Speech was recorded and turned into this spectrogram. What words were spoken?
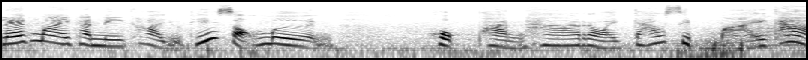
เลขไมล์คันนี้ค่ะอยู่ที่ 26,590 ไมล์ค่ะ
